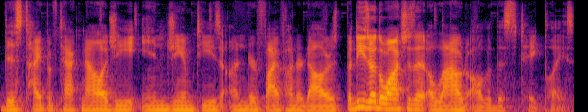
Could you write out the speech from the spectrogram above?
this type of technology in GMTs under $500. But these are the watches that allowed all of this to take place.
